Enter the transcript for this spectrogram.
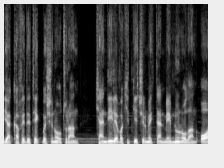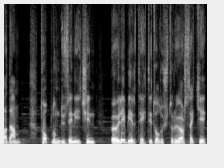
Ya kafede tek başına oturan, kendiyle vakit geçirmekten memnun olan o adam, toplum düzeni için öyle bir tehdit oluşturuyorsa ki,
